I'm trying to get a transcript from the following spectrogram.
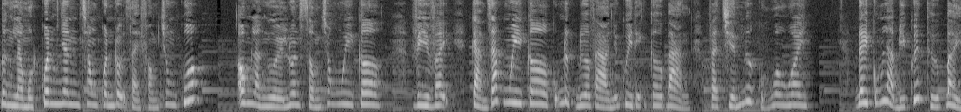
từng là một quân nhân trong quân đội giải phóng Trung Quốc. Ông là người luôn sống trong nguy cơ, vì vậy, cảm giác nguy cơ cũng được đưa vào những quy định cơ bản và chiến lược của Huawei. Đây cũng là bí quyết thứ 7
